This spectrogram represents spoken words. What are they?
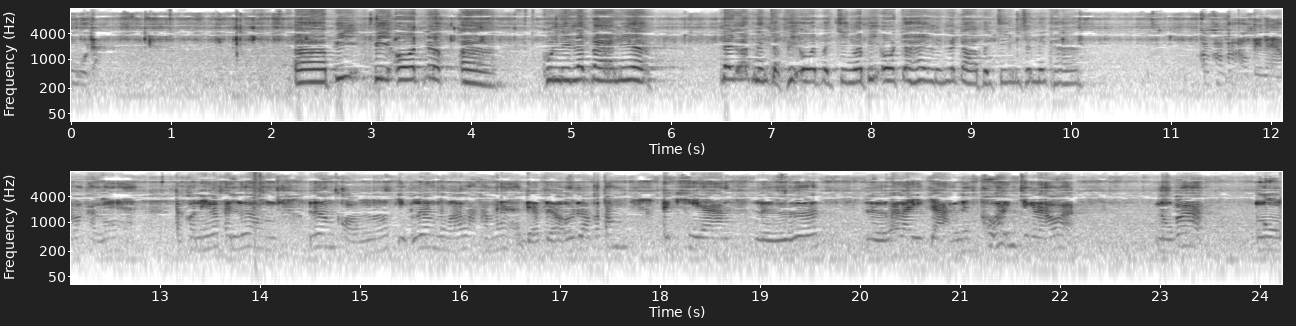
พูดอะเอ่อพี่พี่โอ๊ตเนี่ยเอ่อคุณลินลดาเนี่ย ได้รับเงินจากพี่โอ๊ตไปจริง แล้วพี่โอ๊ตก็ให้ลินลดาไปจริงใช่ไหมคะ ก็เขาก็เอาไปแล้วอะค่ะแม่ แต่คนนี้ก็เป็นเรื่องเรื่องของอีกเรื่องหนึ่งแล้วล่ะค่ะแม่ เดี๋ยวเดี๋ยวเราก็ต้องไปเคลียร์หรือ หรืออะไรอีกอย่างหนึ่งเพราะว่าจริงๆแล้วอะหนูก็ งง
